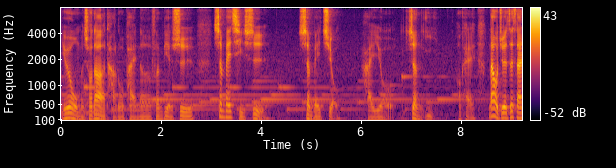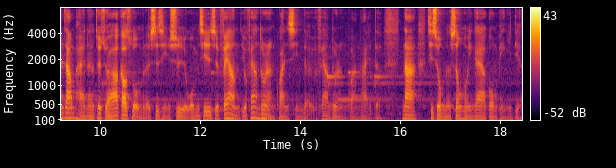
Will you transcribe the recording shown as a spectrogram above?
因为我们抽到的塔罗牌呢，分别是圣杯骑士、圣杯九，还有正义。OK，那我觉得这三张牌呢，最主要要告诉我们的事情是，我们其实是非常有非常多人关心的，有非常多人关爱的。那其实我们的生活应该要公平一点，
